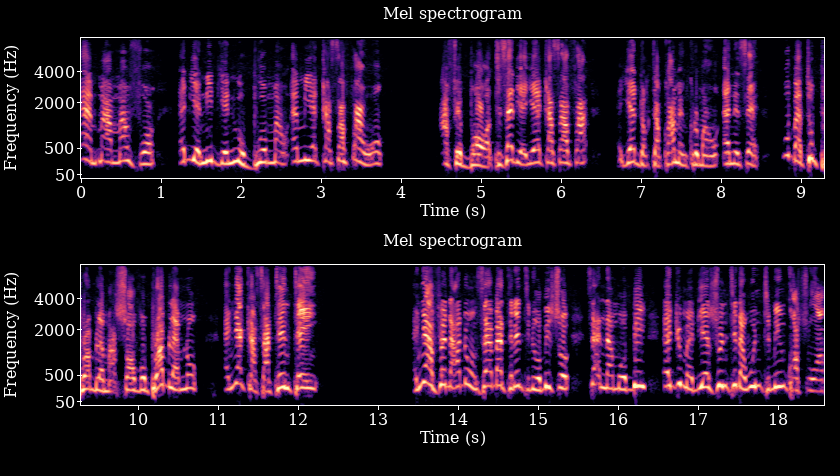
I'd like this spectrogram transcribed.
ɛma amanfoɔ ɛde anidie ne obuo ma wo ɛma yɛ wɔn afebɔɔ te sɛ deɛ yɛ kasa fa ɛyɛ dr. Kwame nkrumah ho. Ɛne sɛ wobɛto problem asɔfo problem no ɛnyɛ kasa tenten. Ɛnyɛ afei na ade wo nsa bɛtenetene obi so sɛ nam obi adwumadie so nti na wontumi nkɔ soɔ.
